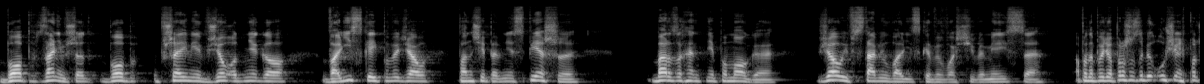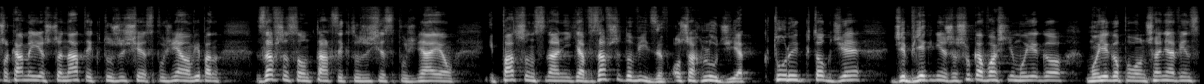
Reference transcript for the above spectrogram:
Bob, zanim wszedł, Bob uprzejmie wziął od niego walizkę i powiedział: Pan się pewnie spieszy, bardzo chętnie pomogę. Wziął i wstawił walizkę we właściwe miejsce. A potem powiedział, proszę sobie usiąść, poczekamy jeszcze na tych, którzy się spóźniają. Wie pan, zawsze są tacy, którzy się spóźniają i patrząc na nich, ja zawsze to widzę w oczach ludzi, jak który, kto gdzie, gdzie biegnie, że szuka właśnie mojego, mojego połączenia, więc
